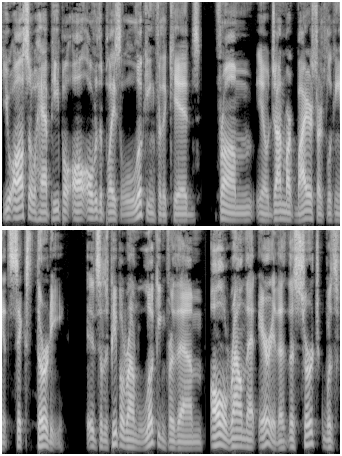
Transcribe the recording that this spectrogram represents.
You also have people all over the place looking for the kids from, you know, John Mark Byers starts looking at 630 and so there's people around looking for them all around that area. The, the search was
